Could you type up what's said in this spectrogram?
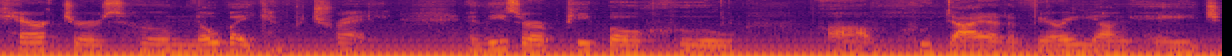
characters whom nobody can portray, and these are people who um, who died at a very young age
